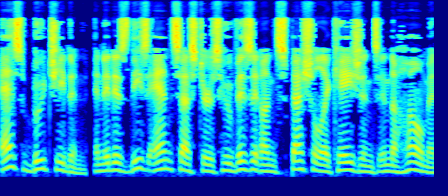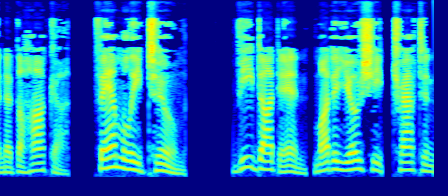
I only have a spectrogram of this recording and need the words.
S. Buchidan, and it is these ancestors who visit on special occasions in the home and at the Haka family tomb. V.in, Matayoshi, Trafton,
